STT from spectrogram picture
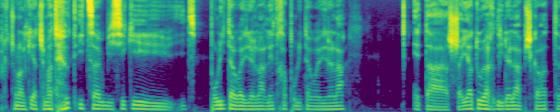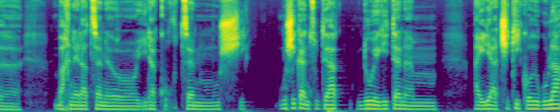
pertsonalki atxamate dut hitzak biziki hitz politagoa direla, letra politagoa direla eta saiatu behar direla pixka bat eh, barneratzen edo irakurtzen musik, musika entzuteak du egiten em, airea txikiko dugula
